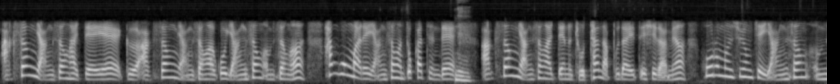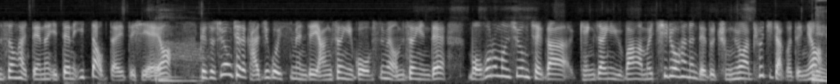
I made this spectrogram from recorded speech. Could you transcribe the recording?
악성 양성 할 때에 그 악성 양성하고 양성 음성은 한국말의 양성은 똑같은데 네. 악성 양성 할 때는 좋다 나쁘다의 뜻이라면 호르몬 수용체 양성 음성 할 때는 이때는 있다 없다의 뜻이에요. 아. 그래서 수용체를 가지고 있으면 이제 양성이고 없으면 음성인데 뭐 호르몬 수용체가 굉장히 유방암을 치료하는데도 중요한 표지자거든요. 네.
